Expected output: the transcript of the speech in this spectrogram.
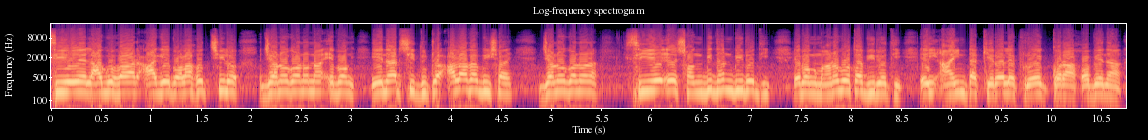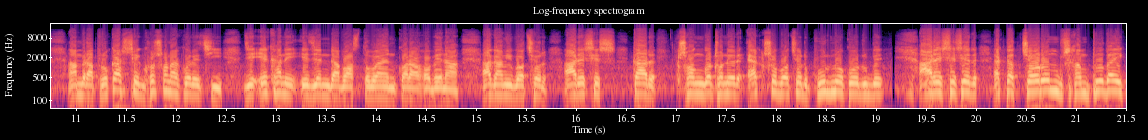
সিএ লাগু হওয়ার আগে বলা হচ্ছিল জনগণনা এবং এনআরসি দুটো আলাদা বিষয়। জনগণনা সিএ সংবিধান বিরোধী এবং মানবতা বিরোধী, এই আইনটা কেরলে প্রয়োগ করা হবে না। আমরা প্রকাশ্যে ঘোষণা করেছি যে এখানে এজেন্ডা বাস্তবায়ন করা হবে না। আগামী বছর আরএসএস তার সংগঠনের একশো বছর পূর্ণ করবে। আরএসএস এর একটা চরম সাম্প্রদায়িক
